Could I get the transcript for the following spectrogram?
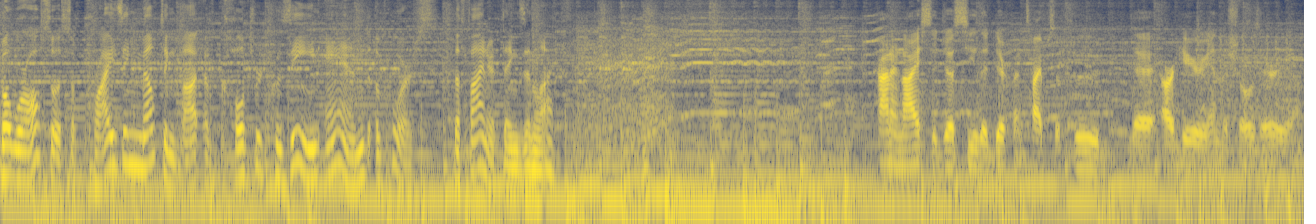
but we're also a surprising melting pot of cultured cuisine and, of course, the finer things in life. kind of nice to just see the different types of food that are here in the Shoals area.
